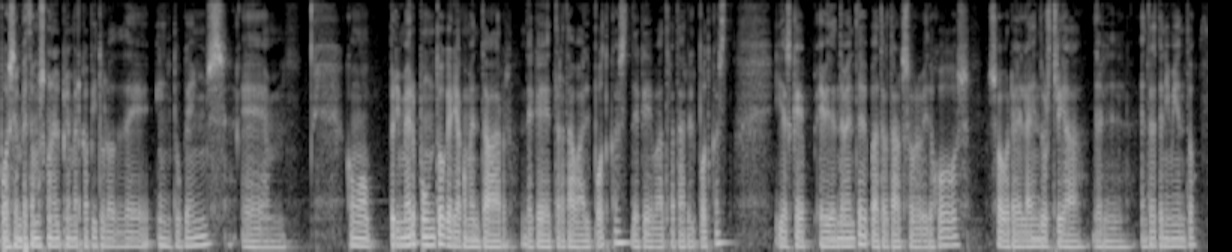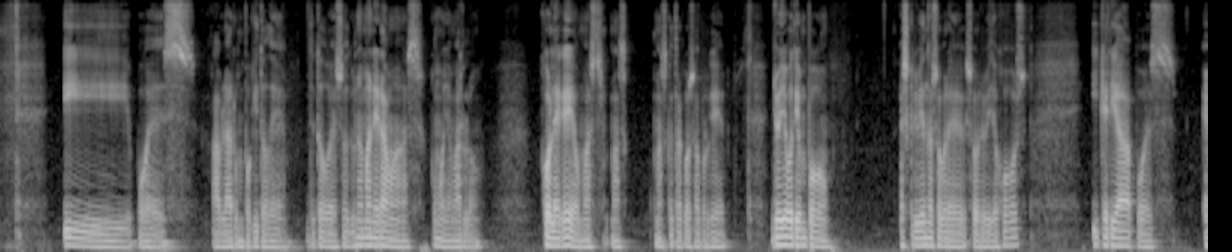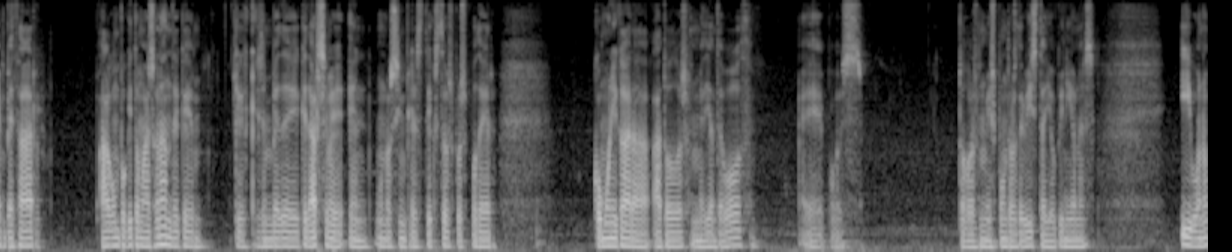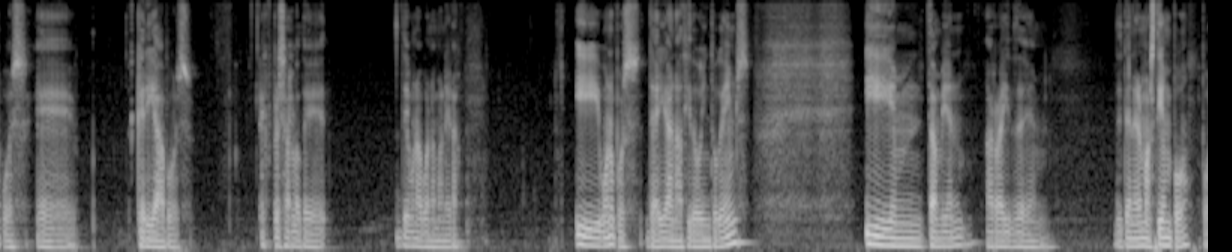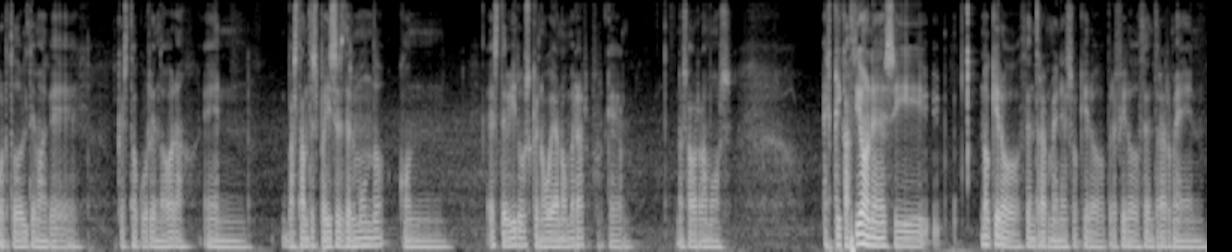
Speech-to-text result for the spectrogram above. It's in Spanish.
Pues empezamos con el primer capítulo de Into Games. Em, como primer punto quería comentar de qué trataba el podcast, de qué va a tratar el podcast. Y es que evidentemente va a tratar sobre videojuegos, sobre la industria del entretenimiento y pues hablar un poquito de, todo eso de una manera más, ¿cómo llamarlo? Colegueo más, más, más que otra cosa, porque yo llevo tiempo escribiendo sobre, sobre videojuegos y quería pues empezar algo un poquito más grande que, que, en vez de quedarse en unos simples textos pues poder comunicar a, a todos mediante voz eh, pues todos mis puntos de vista y opiniones y bueno pues eh, quería pues expresarlo de, de una buena manera. Y bueno, pues de ahí ha nacido Into Games. Y mm, también a raíz de, de, tener más tiempo por todo el tema que, que está ocurriendo ahora en bastantes países del mundo con este virus que no voy a nombrar porque nos ahorramos explicaciones y no quiero centrarme en eso, quiero prefiero centrarme en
